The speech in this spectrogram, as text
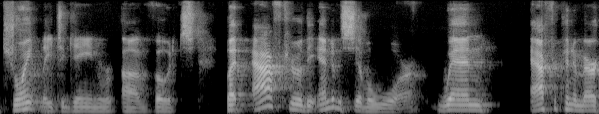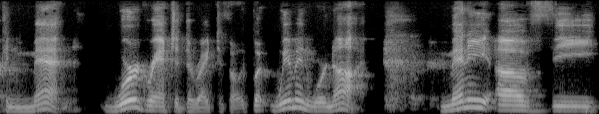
jointly to gain uh, votes. But after the end of the Civil War, when African American men were granted the right to vote, but women were not, many of the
